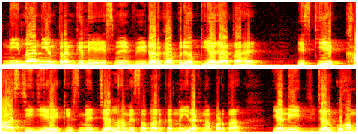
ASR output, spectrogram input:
नींदा नियंत्रण के लिए इसमें वीडर का प्रयोग किया जाता है। इसकी एक खास चीज़ ये है कि इसमें जल हमेशा भर कर नहीं रखना पड़ता। यानी जल को हम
